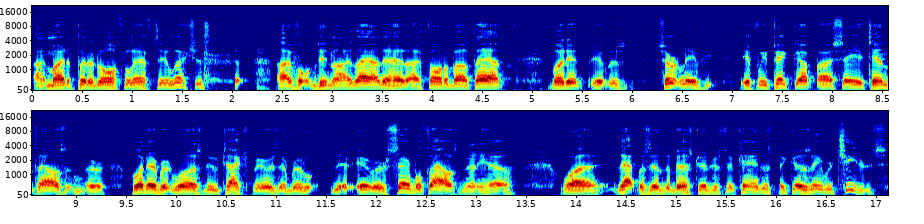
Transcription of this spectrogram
I might have put it off till after the election. I won't deny that. Had I thought about that, but it, it was certainly if if we picked up, I say, ten thousand or whatever it was, new taxpayers, there were there were several thousand anyhow. Why, that was in the best interest of Kansas because they were cheaters.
